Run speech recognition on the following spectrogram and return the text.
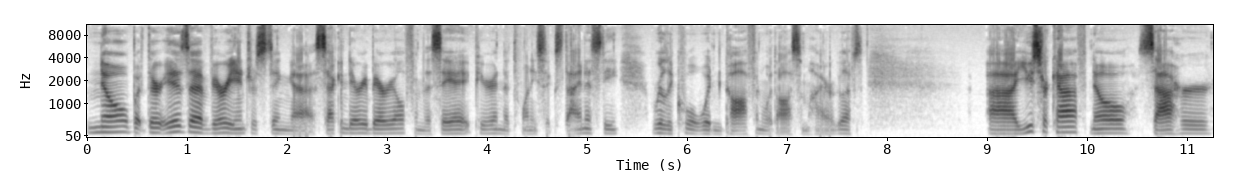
no, but there is a very interesting uh, secondary burial from the Saite period in the 26th dynasty. Really cool wooden coffin with awesome hieroglyphs. Uh, no. Sahur,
